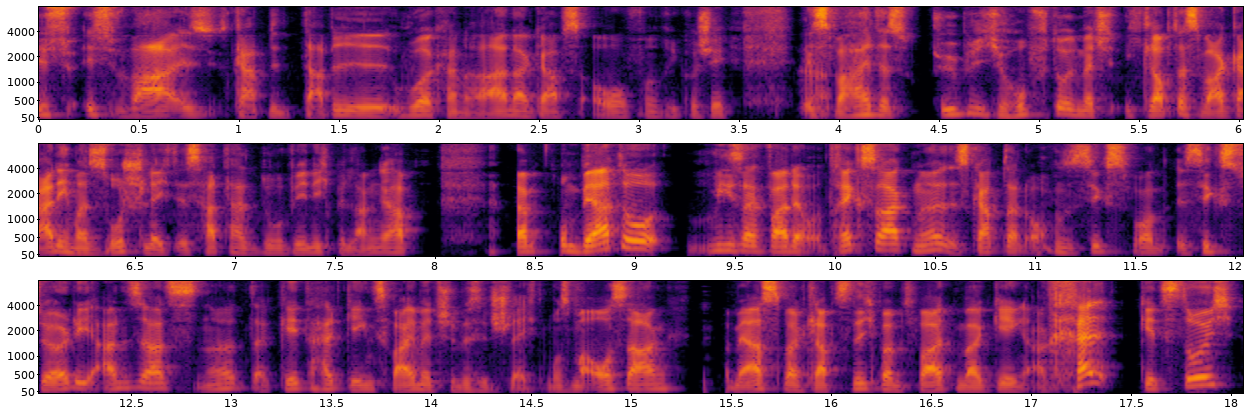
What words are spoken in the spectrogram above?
Es, es, war, es gab eine Double Huracan Rana, gab es auch von Ricochet. Ja. Es war halt das übliche Hupfdohl-Match. Ich glaube, das war gar nicht mal so schlecht. Es hat halt nur wenig Belang gehabt. Ähm, Umberto, wie gesagt, war der Drecksack. Ne? Es gab dann auch einen 630-Ansatz. Ne? Da geht halt gegen zwei Matches ein bisschen schlecht, muss man auch sagen. Beim ersten Mal klappt es nicht, beim zweiten Mal gegen Achel geht's durch.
